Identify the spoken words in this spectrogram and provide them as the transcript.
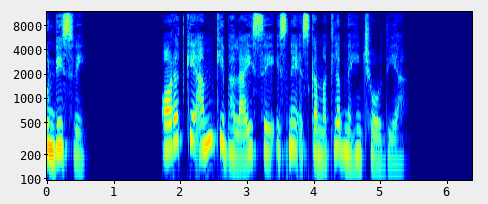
उन्नीसवीं। औरत के अम की भलाई से इसने इसका मतलब नहीं छोड़ दिया।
